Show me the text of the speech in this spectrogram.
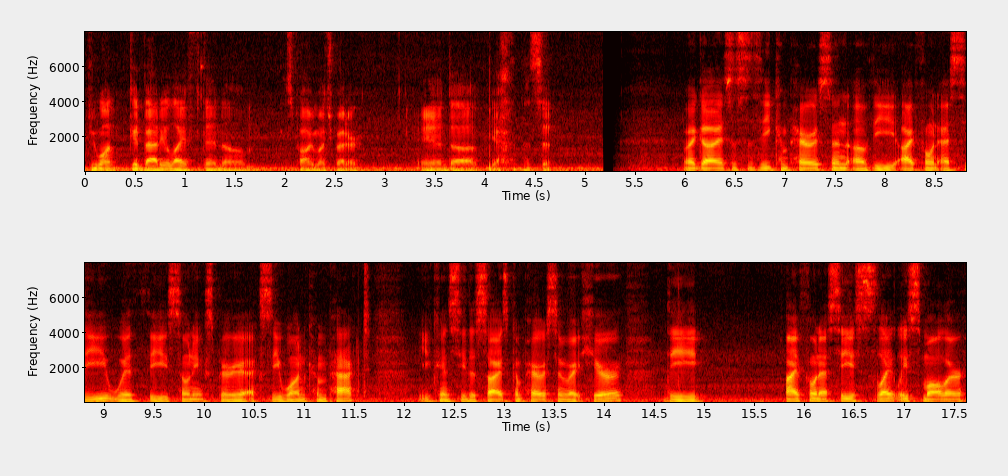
If you want good battery life then um, it's probably much better and uh, yeah that's it Alright guys, this is the comparison of the iPhone SE with the Sony Xperia XZ1 Compact. You can see the size comparison right here. The iPhone SE is slightly smaller,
